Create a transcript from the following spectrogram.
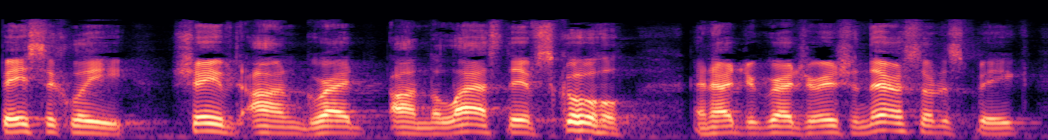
basically shaved on grad, on the last day of school and had your graduation there, so to speak,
